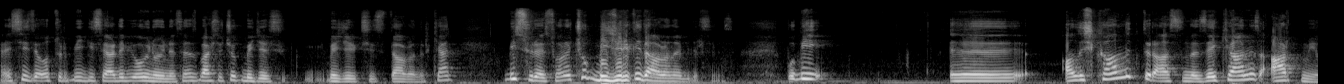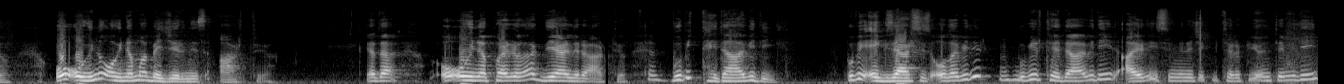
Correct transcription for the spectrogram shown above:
Yani siz de oturup bilgisayarda bir oyun oynasanız başta çok beceriksiz, beceriksiz davranırken bir süre sonra çok becerikli davranabilirsiniz. Bu bir e, alışkanlıktır aslında. Zekanız artmıyor. O oyunu oynama beceriniz artıyor. Ya da o oyuna paralel olarak diğerleri artıyor. Tabii. Bu bir tedavi değil. Bu bir egzersiz olabilir. Bu bir tedavi değil. Ayrı isim verecek bir terapi yöntemi değil.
